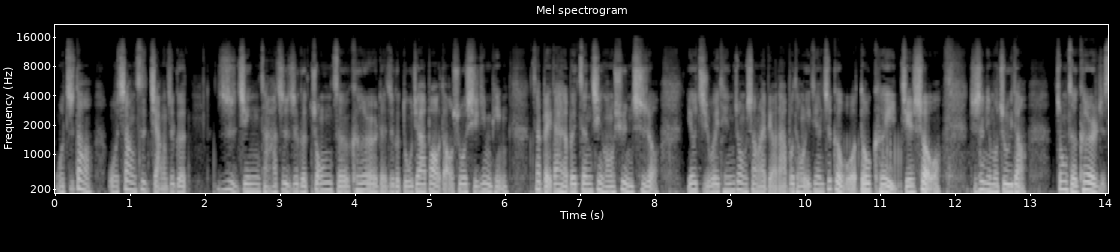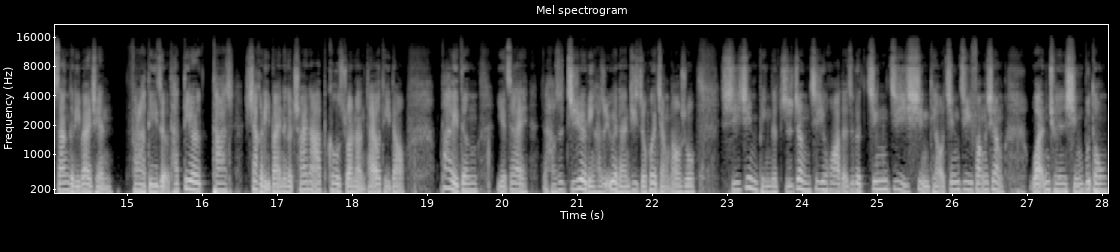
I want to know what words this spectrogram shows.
我知道我上次讲这个日经杂志这个中泽科二的这个独家报道说习近平在北戴河被曾庆红训斥哦，有几位听众上来表达不同意见，这个我都可以接受哦，只是你有没有注意到？中泽克尔三个礼拜前发了第一则，他第二他下个礼拜那个 China Up Close 专栏，他要提到拜登也在好像是 G 二零还是越南记者会讲到说，习近平的执政计划的这个经济信条、经济方向完全行不通。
